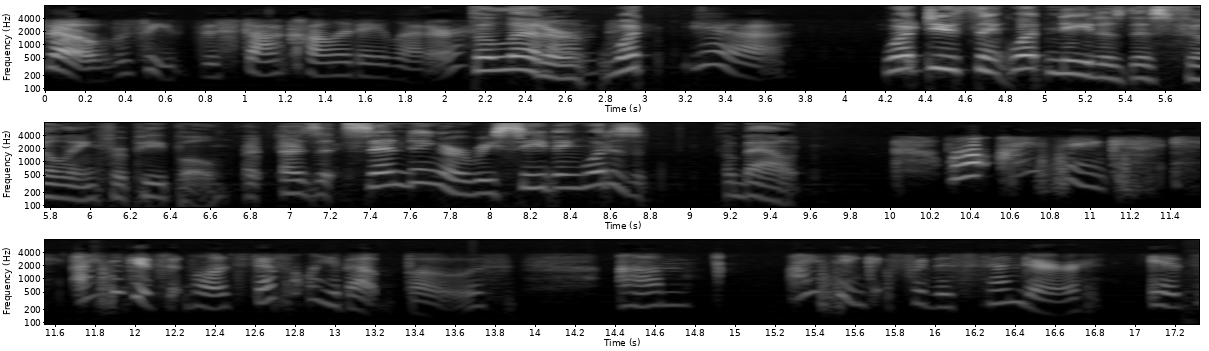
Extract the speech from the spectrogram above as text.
so let's see the stock holiday letter. The letter. Um, what Yeah. what do you think? What need is this filling for people? Uh, Is it sending or receiving? What is it about? Well, I think I think it's well, it's definitely about both. Um, I think for the sender, it's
